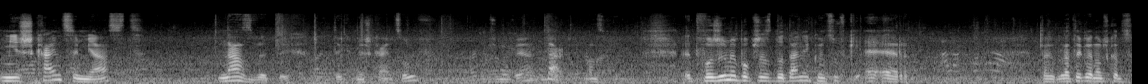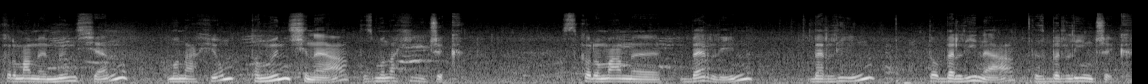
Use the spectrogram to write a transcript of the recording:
mieszkańcy miast, nazwy tych, tych mieszkańców, dobrze mówię? Tak, nazwy. Tworzymy poprzez dodanie końcówki ER. Tak, dlatego na przykład skoro mamy München, Monachium, to Münchner to jest monachijczyk. Skoro mamy Berlin, Berlin, to Berlina to jest Berlińczyk.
